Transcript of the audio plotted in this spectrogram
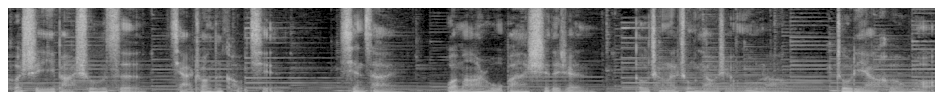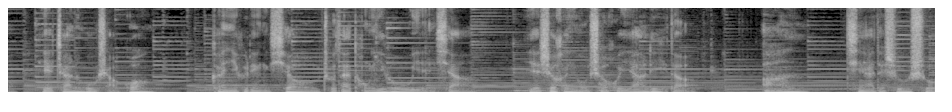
和十一把梳子，假装的口琴。现在，我们二五八室的人都成了重要人物了。茱莉亚和我也沾了不少光。跟一个领袖住在同一个屋檐下，也是很有社会压力的。晚安，亲爱的叔叔，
